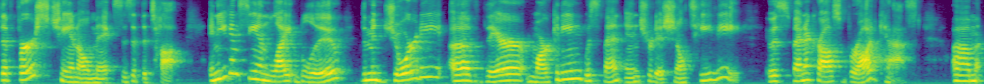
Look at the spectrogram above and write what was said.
the first channel mix is at the top. And you can see in light blue, the majority of their marketing was spent in traditional TV. It was spent across broadcast. Um,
